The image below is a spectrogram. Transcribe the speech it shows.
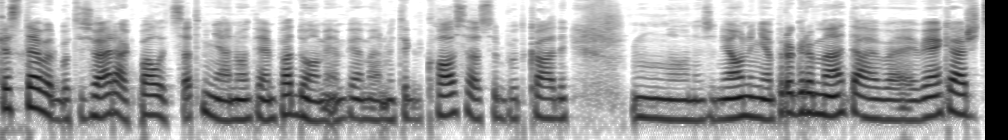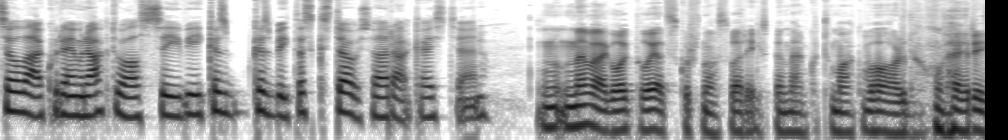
Kas tev varbūt visvairāk palicis atmiņā no tiem padomiem? Piemēram, ja tagad klausās, varbūt kādi mm, no, nezinu, jauniņā programmētāji vai vienkārši cilvēki, kuriem ir aktuāls CV. Kas, kas bija tas, kas tev visvairāk aizķēra? nu, nevajag likt lietas, kuras nav svarīgas. Piemēram, ka tu māki vārdu, vai arī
